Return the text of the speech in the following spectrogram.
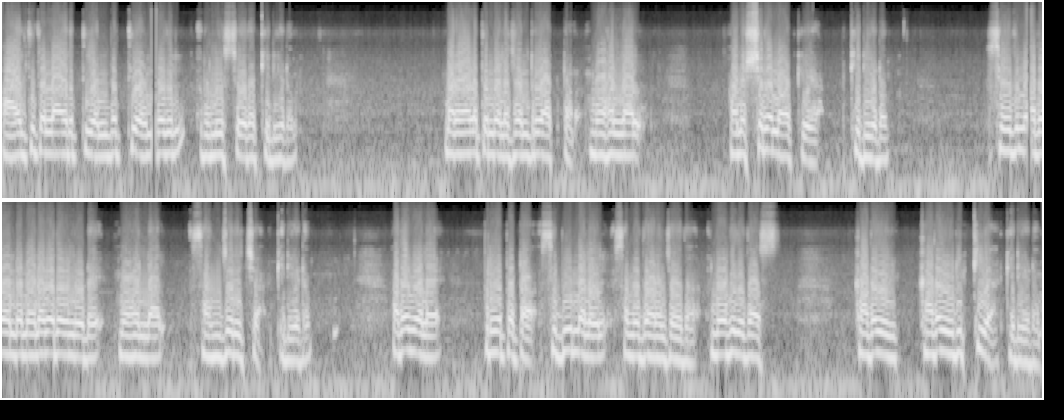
ആയിരത്തി തൊള്ളായിരത്തി എൺപത്തി ഒമ്പതിൽ റിലീസ് ചെയ്ത കിരീടം. മലയാളത്തിന്റെ ലെജൻഡറി ആക്ടർ മോഹൻലാൽ അനശ്വരമാക്കിയ കിരീടം. സേതുമാധവന്റെ മനോഗതകളിലൂടെ മോഹൻലാൽ സഞ്ചരിച്ച കിരീടം. അതേപോലെ പ്രിയപ്പെട്ട സിബി മലയിൽ സംവിധാനം ചെയ്ത ലോഹിതദാസ് കഥ കഥ ഒരുക്കിയ കിരീടം.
